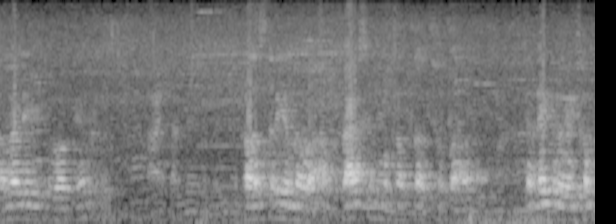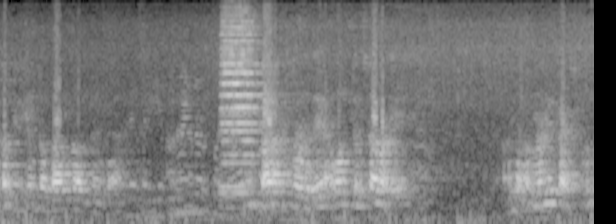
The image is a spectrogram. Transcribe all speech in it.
ಆಲ್ರೆಡಿ ಓಕೆ ಕಳಿಸ್ತಾರೆ ಎಲ್ಲವ ಫ್ಯಾಕ್ಸಿನ್ ಮುಖಾಂತರ ಸ್ವಲ್ಪ ಚೆನ್ನೈಗೆ ಸಂಪರ್ಕಕ್ಕೆ ಭಾರತ ಭಾರತ ನೋಡಿದ್ರೆ ಒಂದು ಕೆಲಸ ಮಾಡಿ ಅಲ್ಲ ಆಲ್ರೆಡಿ ಕಟ್ಸ್ಕೊಂಡು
